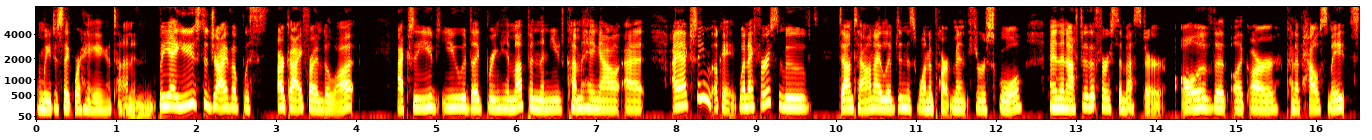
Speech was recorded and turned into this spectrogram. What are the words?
and we just like were hanging a ton and but yeah you used to drive up with our guy friend a lot. Actually you you would like bring him up and then you'd come hang out at i actually okay when i first moved downtown i lived in this one apartment through school and then after the first semester all of the like our kind of housemates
